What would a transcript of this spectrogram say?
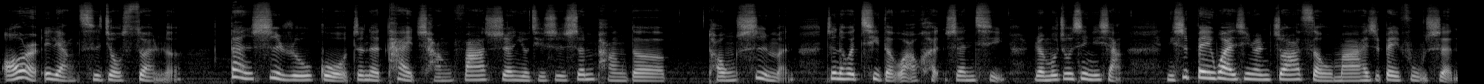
偶尔一两次就算了。但是如果真的太常发生，尤其是身旁的同事们，真的会气得我很生气，忍不住心里想：你是被外星人抓走吗？还是被附身？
